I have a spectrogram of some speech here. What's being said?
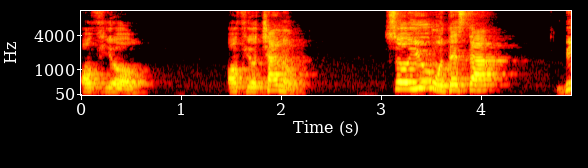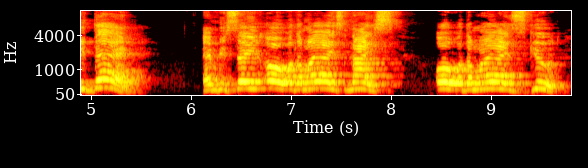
of your of your channel. So you, Modesta, be there and be saying, "Oh, Wadamaya is nice. Oh, Wadamaya is good.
